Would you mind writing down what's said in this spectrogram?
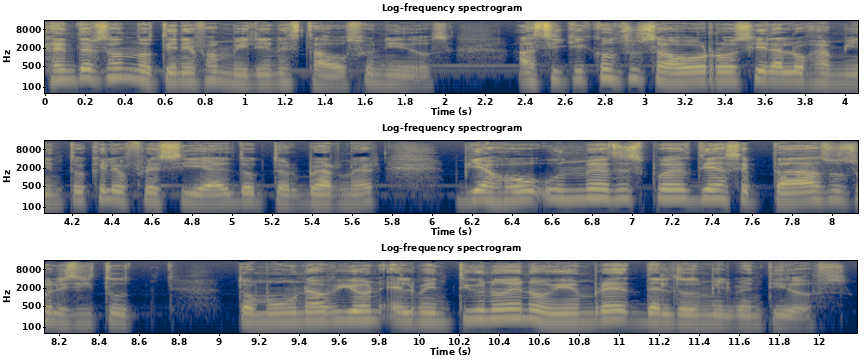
Henderson no tiene familia en Estados Unidos, así que con sus ahorros y el alojamiento que le ofrecía el Dr. Berner, viajó un mes después de aceptada su solicitud tomó un avión el 21 de noviembre del 2022.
